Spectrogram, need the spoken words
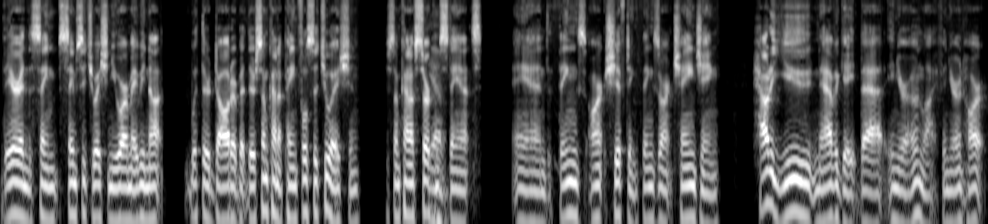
They're in the same same situation you are, maybe not with their daughter, but there's some kind of painful situation. There's some kind of circumstance and things aren't shifting, things aren't changing. How do you navigate that in your own life, in your own heart?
